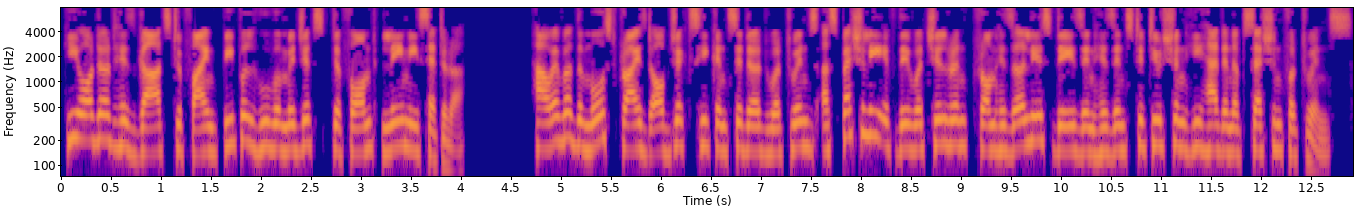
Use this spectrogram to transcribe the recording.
He ordered his guards to find people who were midgets, deformed, lame, etc. However, the most prized objects he considered were twins, especially if they were children. From his earliest days in his institution, he had an obsession for twins.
